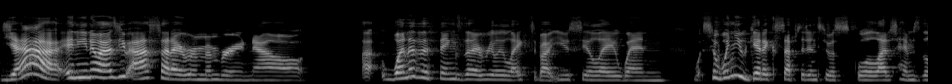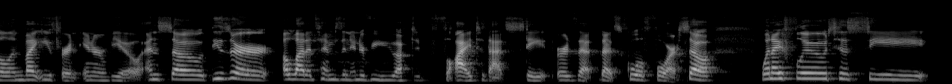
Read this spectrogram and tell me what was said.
Yeah. And you know, as you asked that, I remember now uh, one of the things that I really liked about UCLA when so when you get accepted into a school, a lot of times they'll invite you for an interview, and so these are a lot of times an interview you have to fly to that state or that that school for. So when I flew to see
